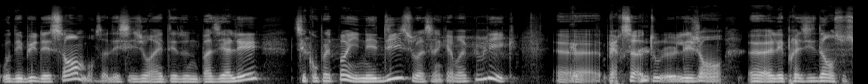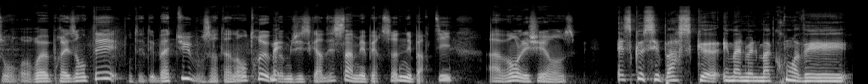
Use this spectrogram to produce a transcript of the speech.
au début décembre. Sa décision a été de ne pas y aller. C'est complètement inédit sous la Ve République. Euh, personne, tous les gens, euh, les présidents se sont représentés, ont été battus pour certains d'entre eux, Mais- comme Giscard d'Estaing, mais personne n'est parti avant l'échéance. Est-ce que c'est parce que Emmanuel Macron avait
